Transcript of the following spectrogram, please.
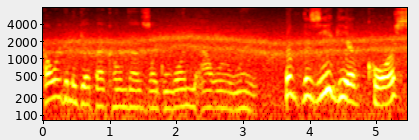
How are we gonna get back home that's like one hour away? With the Z gear, of course.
